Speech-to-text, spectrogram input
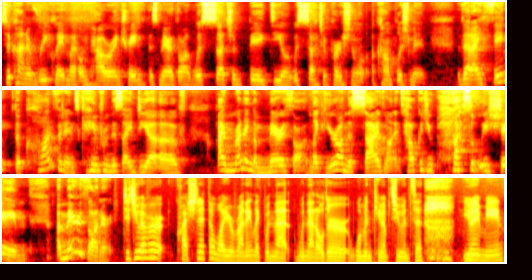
to kind of reclaim my own power and train for this marathon was such a big deal. It was such a personal accomplishment that I think the confidence came from this idea of, I'm running a marathon. Like you're on the sidelines. How could you possibly shame a marathoner? Did you ever question it though while you're running? Like when that when that older woman came up to you and said, "You know what I mean?"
